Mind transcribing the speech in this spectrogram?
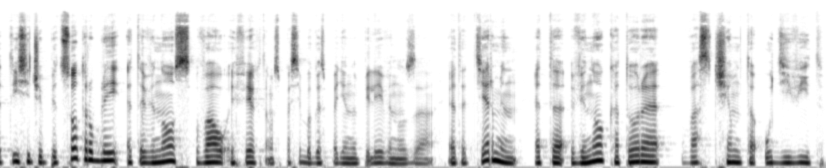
1500 рублей – это вино с вау-эффектом. Спасибо господину Пелевину за этот термин. Это вино, которое вас чем-то удивит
